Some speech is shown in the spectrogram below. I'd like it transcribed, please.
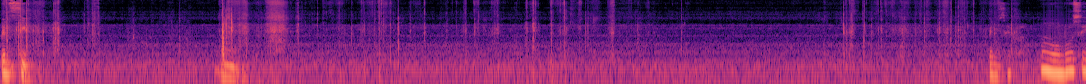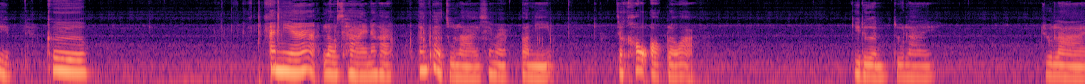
เป็นสิบเป็นสิบโอ้ดูสิ คือ อันเนี้ยเราใช้นะคะ ตั้งแต่จุลายใช่ไหม ตอนนี้จะเข้าออกแล้วอะ่ะ กี่เดือน จุลาย จุลาย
